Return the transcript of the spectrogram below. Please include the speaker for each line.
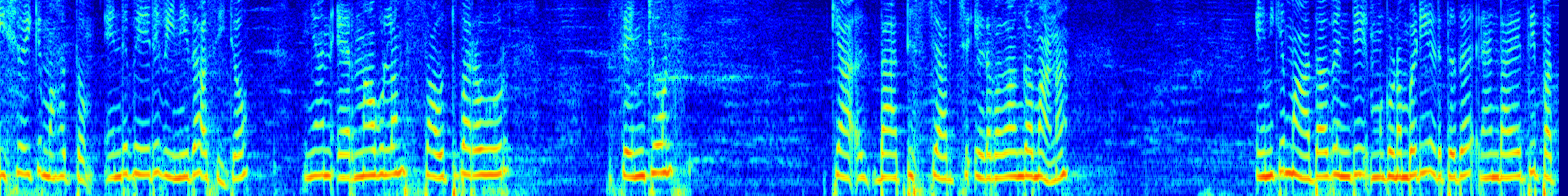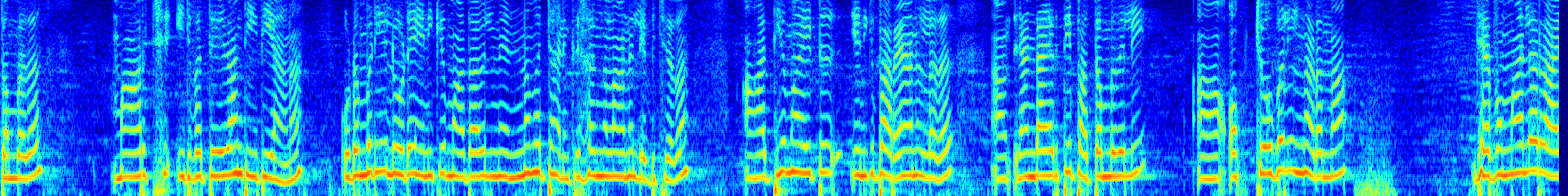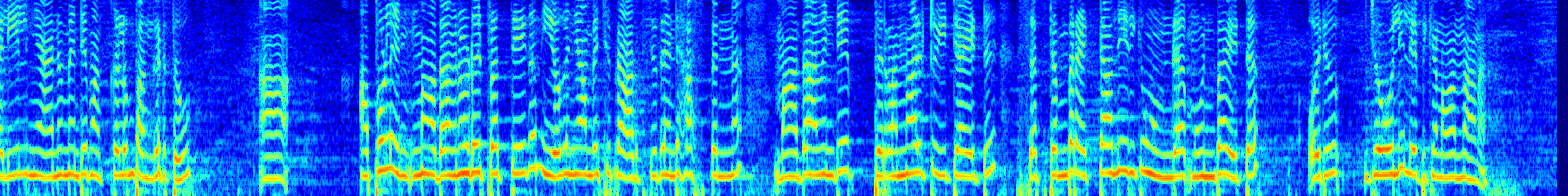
Speaker 1: ഈശോയ്ക്ക് മഹത്വം. എന്റെ പേര് വിനീത സിജോ ഞാൻ Ernakulam south Paravur saint John's baptist church ഇടവകാംഗമാണ്. എനിക്ക് മാതാവിന്റെ ഗുണമ്പടി എടുത്തത് രണ്ടായിരത്തി പത്തൊമ്പത് മാർച്ച് ഇരുപത്തേഴാം തീയതിയാണ്. ഉടമ്പടിയിലൂടെ എനിക്ക് മാതാവിൽ നിന്ന് എണ്ണമറ്റ അനുഗ്രഹങ്ങളാണ് ലഭിച്ചത്. ആദ്യമായിട്ട് എനിക്ക് പറയാനുള്ളത് രണ്ടായിരത്തി പത്തൊമ്പതിൽ ഒക്ടോബറിൽ നടന്ന ജപമാല റാലിയിൽ ഞാനും എന്റെ മക്കളും പങ്കെടുത്തു. അപ്പോൾ മാതാവിനോട് ഒരു പ്രത്യേക നിയോഗം ഞാൻ വെച്ച് പ്രാർത്ഥിച്ചത്. എന്റെ ഹസ്ബൻഡിന് മാതാവിന്റെ പിറന്നാൾ ട്രീറ്റായിട്ട് സെപ്റ്റംബർ എട്ടാം തീയതിക്ക് മുമ്പ് മുൻപായിട്ട് ഒരു ജോലി ലഭിക്കണമെന്നാണ്.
